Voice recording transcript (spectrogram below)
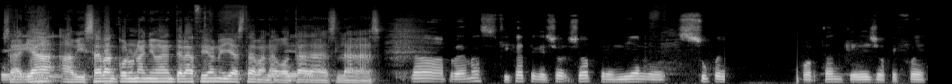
O sea, ya avisaban con un año de antelación y ya estaban agotadas las. No, pero además, fíjate que yo, yo aprendí algo súper importante de ellos que fue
